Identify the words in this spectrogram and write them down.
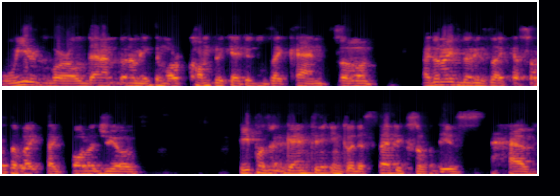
weird world, then I'm gonna make them more complicated as I can. So I don't know if there is like a sort of like typology of people that get into the aesthetics of this have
